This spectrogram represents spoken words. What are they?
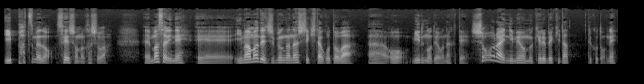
一発目の聖書の箇所は、まさにね、え今まで自分が成してきたことはを見るのではなくて将来に目を向けるべきだってことをね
